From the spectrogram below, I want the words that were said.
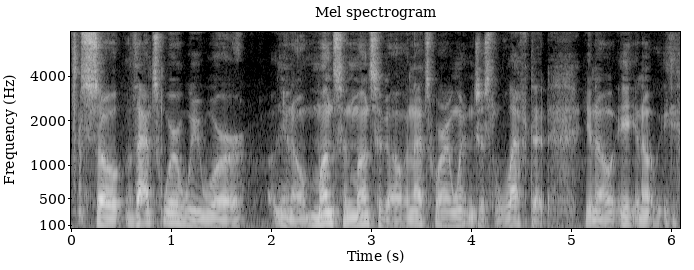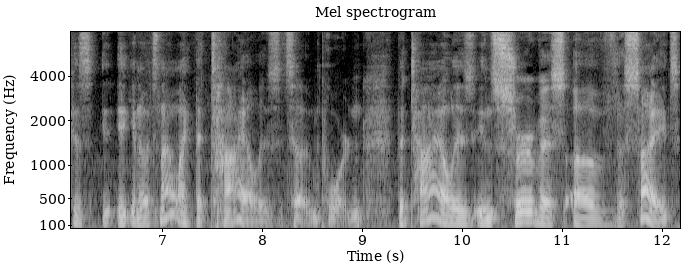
so that's where we were you know months and months ago and that's where I went and just left it. You know it, you know because it, you know it's not like the tile is so uh, important. The tile is in service of the sites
